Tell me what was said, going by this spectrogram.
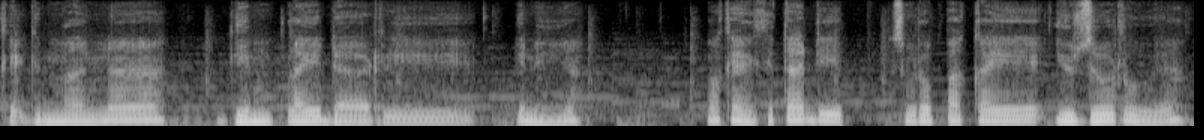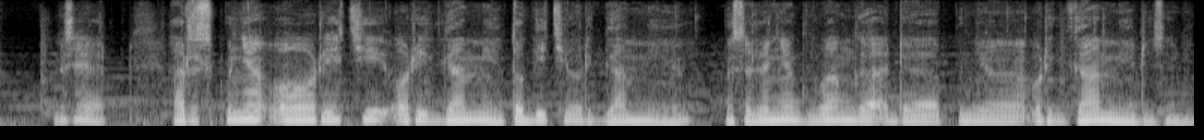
kayak gimana gameplay dari ini ya. Oke kita disuruh pakai Yuzuru ya. Buset, harus punya Orichi origami Tobichi origami ya. Masalahnya gua nggak ada punya origami di sini.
